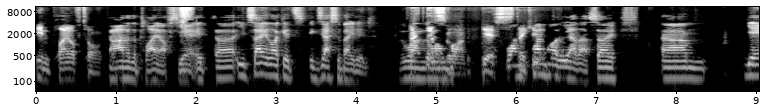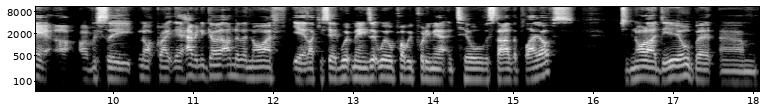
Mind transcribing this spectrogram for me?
in playoff time. Start of the playoffs. Yeah, it uh, you'd say like it's exacerbated. The one the one the one. Yes one, thank you. one by the other. So, um, yeah, uh, obviously not great there. Having to go under the knife, yeah, like you said, what means it will probably put him out until the start of the playoffs, which is not ideal, but um,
